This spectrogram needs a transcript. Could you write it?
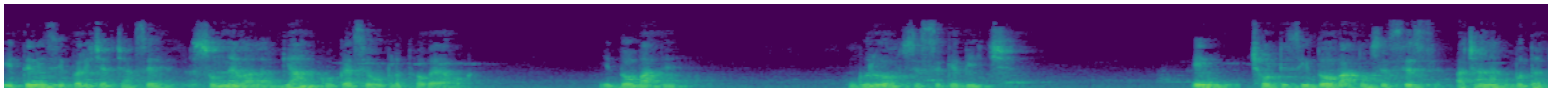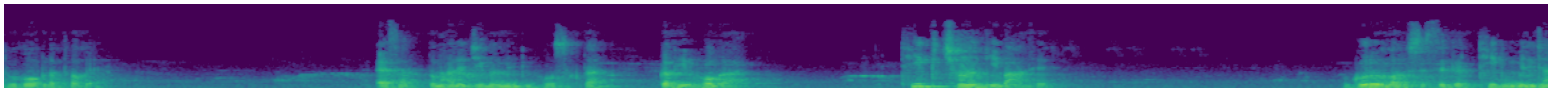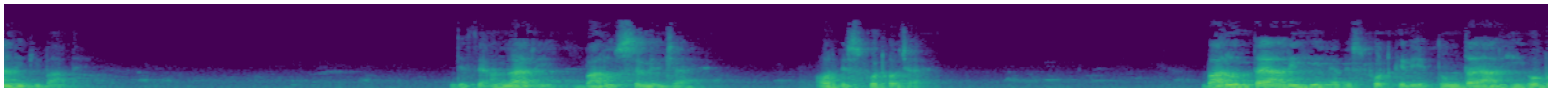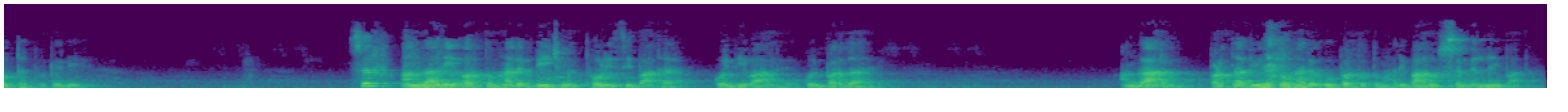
इतनी सी परिचर्चा से सुनने वाला ज्ञान को कैसे उपलब्ध हो गया होगा? ये दो बातें गुरु और शिष्य के बीच। इन छोटी सी दो बातों से शिष्य अचानक बुद्धत्व को उपलब्ध हो गया। ऐसा तुम्हारे जीवन में भी हो सकता है, कभी होगा। ठीक क्षण की बात है। गुरु और शिष्य के ठीक मिल जाने की बात है। जैसे अंगारी बारूद से मिल जाए और विस्फोट हो जाए। बारूद तैयार ही है विस्फोट के लिए। तुम तैयार ही हो बुद्धत्व के लिए। सिर्फ़ अंगारी और तुम्हारे बीच में थोड़ी सी बाधा है। कोई दीवार है, कोई पर्दा है। अंगार पड़ता भी है तुम्हारे ऊपर तो तुम्हारी बारूद से मिल नहीं पाता।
